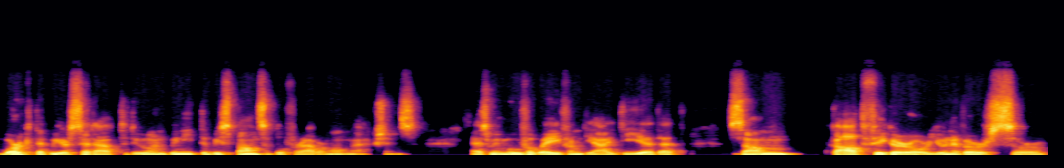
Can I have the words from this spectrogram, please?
work that we are set out to do, and we need to be responsible for our own actions as we move away from the idea that some God figure or universe or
